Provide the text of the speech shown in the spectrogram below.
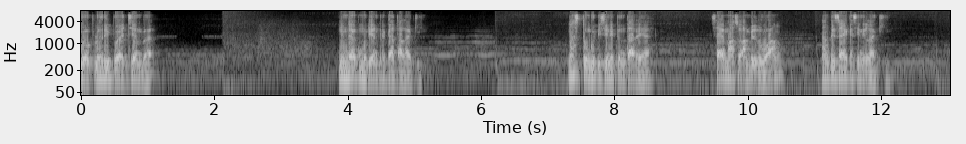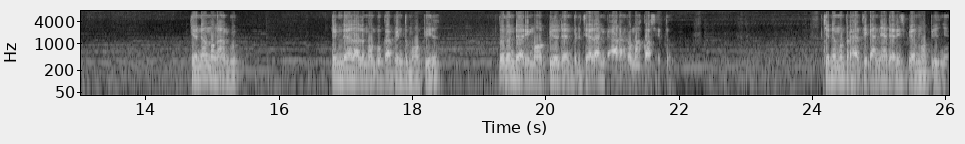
20 ribu aja mbak. Linda kemudian berkata lagi. Mas tunggu di sini bentar ya. Saya masuk ambil uang, nanti saya ke sini lagi. Jono mengangguk. Linda lalu membuka pintu mobil, turun dari mobil dan berjalan ke arah rumah kos itu. Jono memperhatikannya dari spion mobilnya.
